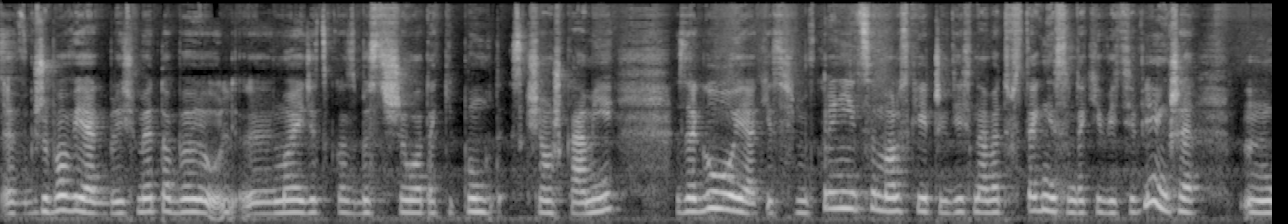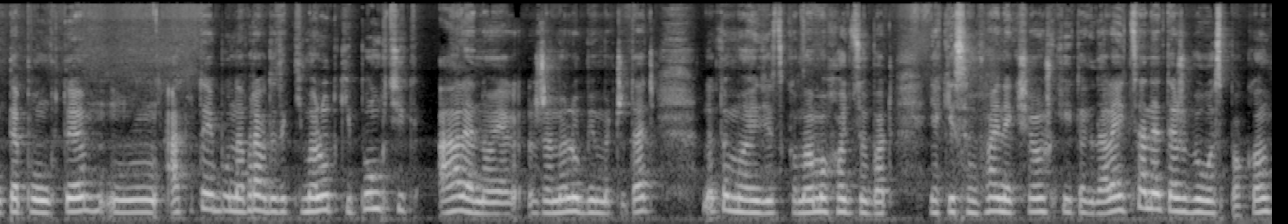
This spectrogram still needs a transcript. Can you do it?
w Grzybowie jak byliśmy, to był, y, moje dziecko zbystrzyło taki punkt z książkami. Z reguły jak jesteśmy w Krynicy Morskiej, czy gdzieś nawet w Stegnie są takie, wiecie, większe mm, te punkty, mm, a tutaj był naprawdę taki malutki punkcik, ale no, jak, że my lubimy czytać, no to moje dziecko, mamo, chodź zobacz, jakie są fajne książki i tak dalej. Ceny też były spoko.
